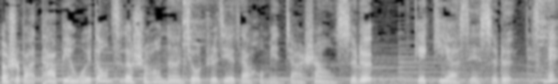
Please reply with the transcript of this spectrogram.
要是把它变为动词的时候呢，就直接在后面加上する。激痩せするですね。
